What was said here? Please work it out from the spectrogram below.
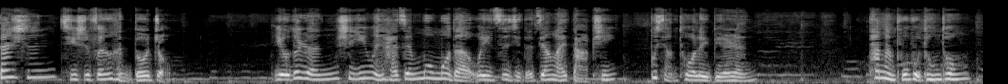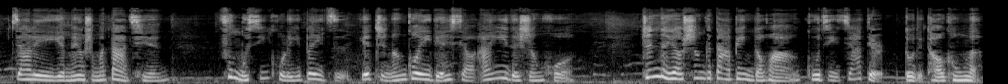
单身其实分很多种，有的人是因为还在默默的为自己的将来打拼，不想拖累别人。他们普普通通，家里也没有什么大钱，父母辛苦了一辈子，也只能过一点小安逸的生活。真的要生个大病的话，估计家底儿都得掏空了。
